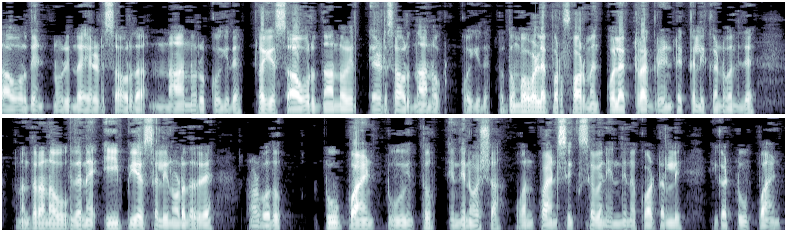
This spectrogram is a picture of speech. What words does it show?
ಸಾವಿರದ ಎಂಟುನೂರಿಂದ ಎರಡ್ ಸಾವಿರದ ನಾನ್ನೂರಕ್ಕೆ ಹೋಗಿದೆ. ಹಾಗೆ ಸಾವಿರದ ನಾನೂರ ಎರಡ್ ಸಾವಿರದ ನಾನ್ನೂರಕ್ಕೆ ಹೋಗಿದೆ. ತುಂಬಾ ಒಳ್ಳೆ ಪರ್ಫಾರ್ಮೆನ್ಸ್ ಒಲೆಕ್ಟ್ರಾ ಗ್ರೀನ್ ಟೆಕ್ ಅಲ್ಲಿ ಕಂಡು ಬಂದಿದೆ ನಂತರ ನಾವು ಇದನ್ನೇ ಇ ಪಿ ಎಸ್ ಅಲ್ಲಿ ನೋಡೋದಾದ್ರೆ ನೋಡಬಹುದು ಟೂ ಪಾಯಿಂಟ್ ಟೂ ಇಂತು ಹಿಂದಿನ ವರ್ಷ ಒನ್ ಪಾಯಿಂಟ್ ಸಿಕ್ಸ್ ಸೆವೆನ್ ಹಿಂದಿನ ಕ್ವಾರ್ಟರ್ಲಿ ಈಗ two point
